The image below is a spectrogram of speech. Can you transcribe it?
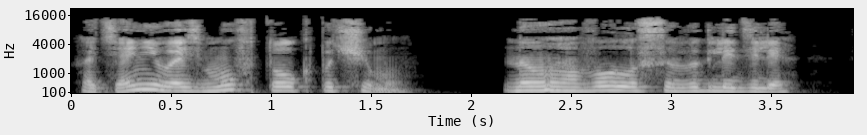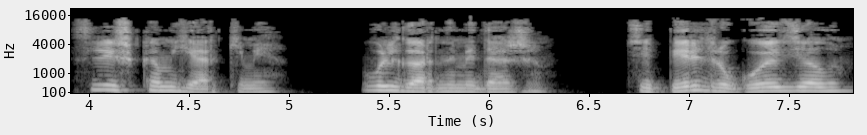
Хотя не возьму в толк почему. Ну, а волосы выглядели слишком яркими, вульгарными даже. Теперь другое дело.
